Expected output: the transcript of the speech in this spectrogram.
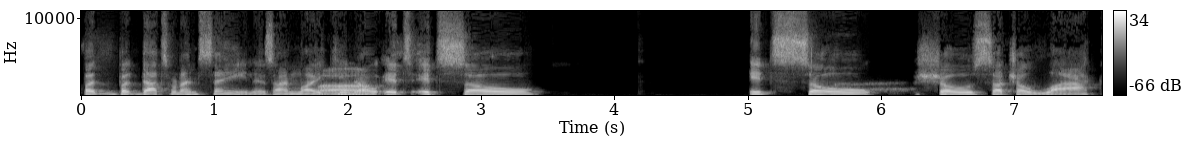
but but that's what I'm saying is I'm like, uh, you know, it's it's so it's so shows such a lack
